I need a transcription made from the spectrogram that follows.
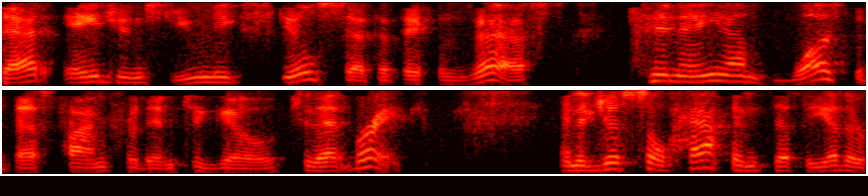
that agent's unique skill set that they possessed, 10 a.m. was the best time for them to go to that break. And it just so happens that the other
